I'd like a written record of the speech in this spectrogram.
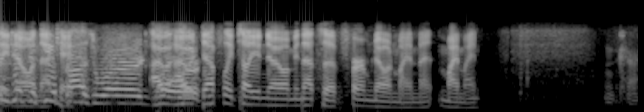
would say no in that case. buzzwords I, would- or I would definitely tell you no. I mean, that's a firm no in my my mind. okay.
